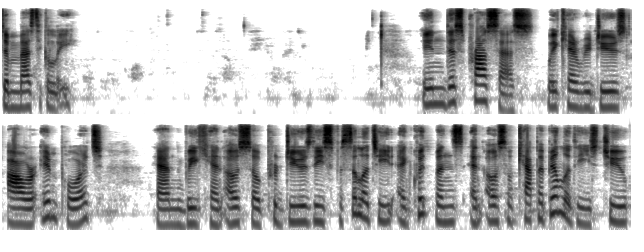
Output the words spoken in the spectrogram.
domestically. In this process, we can reduce our imports and we can also produce these facility equipments and also capabilities to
